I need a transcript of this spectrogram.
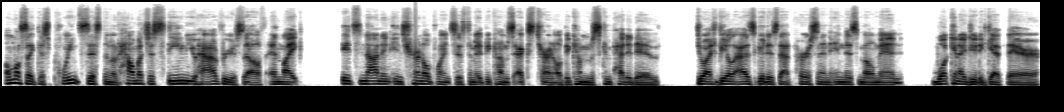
almost like this point system of how much esteem you have for yourself and like it's not an internal point system. It becomes external, it becomes competitive. Do I feel as good as that person in this moment? What can I do to get there?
